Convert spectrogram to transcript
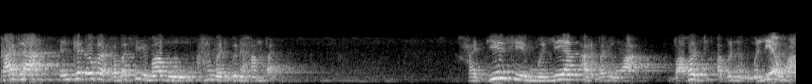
kaga in ka ɗauka kamar sai imamu ahmad bin hanbal hadisi miliyan arba'in wa ba hajji abin miliyan wa.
